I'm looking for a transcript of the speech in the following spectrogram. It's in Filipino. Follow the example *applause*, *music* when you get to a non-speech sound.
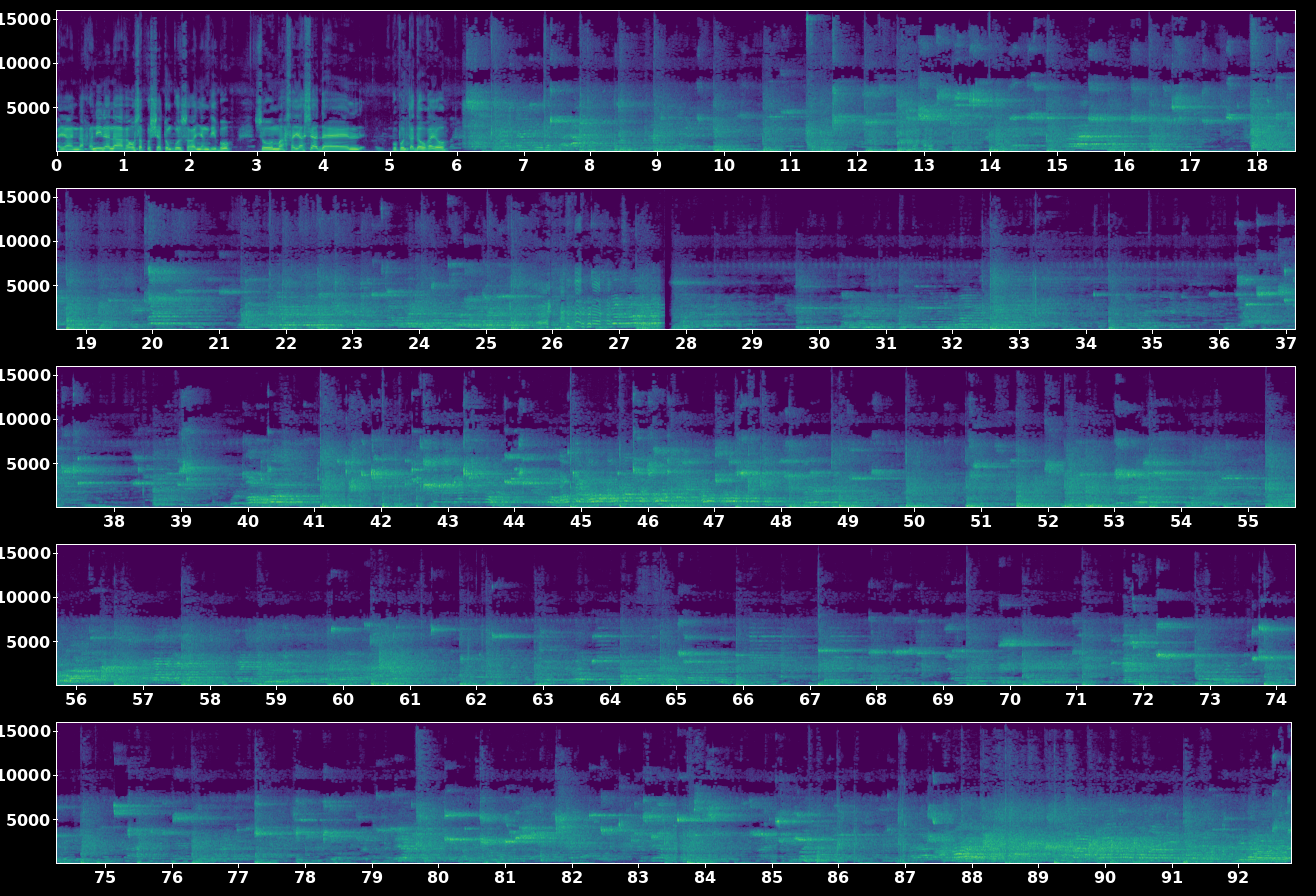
Ayan, na, kanina nakakausap ko siya tungkol sa kanyang dibo. So masaya siya dahil pupunta daw kayo.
